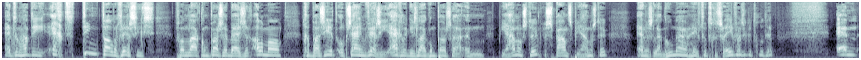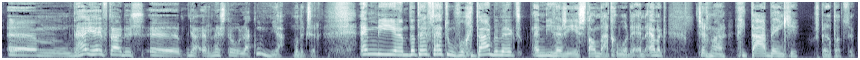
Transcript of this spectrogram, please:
En toen had hij echt tientallen versies van La Comparsa bij zich. Allemaal gebaseerd op zijn versie. Eigenlijk is La Comparsa een pianostuk, een Spaans pianostuk. Ernest Laguna heeft het geschreven als ik het goed heb. En um, hij heeft daar dus, uh, ja, Ernesto Lacuna, moet ik zeggen. En die, uh, dat heeft hij toen voor gitaar bewerkt. En die versie is standaard geworden. En elk, zeg maar, gitaarbeentje speelt dat stuk.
